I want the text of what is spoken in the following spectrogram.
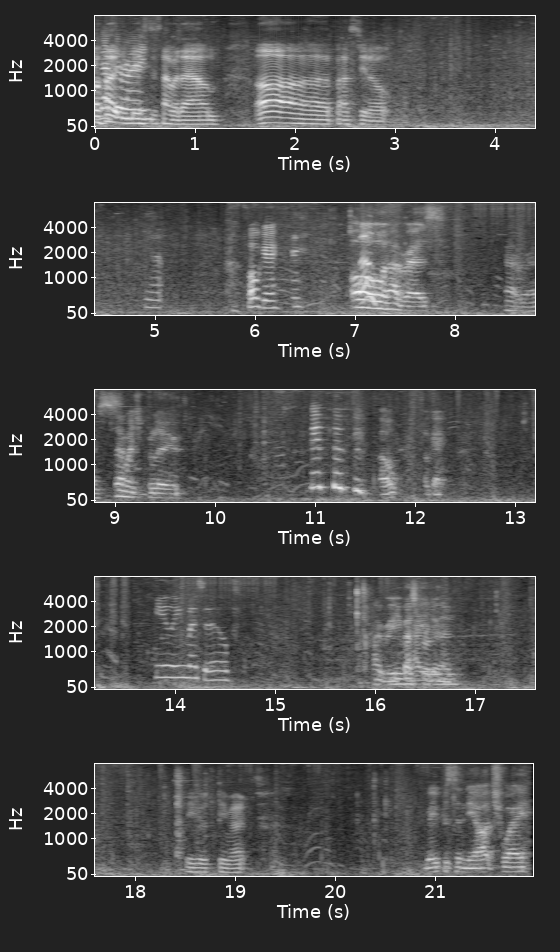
got the he Rein. missed his hammer down. Ah, Bastion ult. Yep. Okay. Oh, that res. That rest. So much blue. Boop, boop, boop. Oh, okay. Healing myself. Hi, He was How you putting doing? in. He was teammates. Reaper's in the archway.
